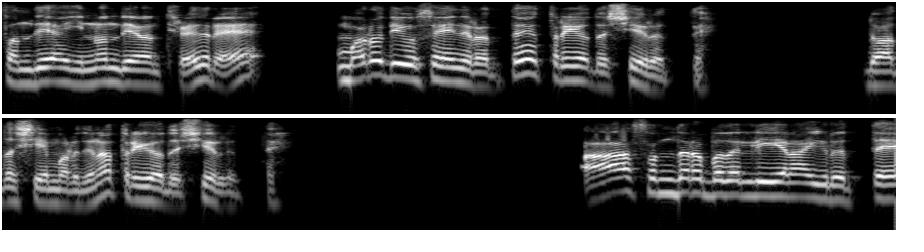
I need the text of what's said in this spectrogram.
ಸಂದೇಹ ಇನ್ನೊಂದೇನಂತ ಹೇಳಿದ್ರೆ ಮರು ದಿವಸ ಏನಿರುತ್ತೆ? ತ್ರಯೋದಶಿ ಇರುತ್ತೆ. ದ್ವಾದಶಿ ಮರುದಿನ ತ್ರಯೋದಶಿ ಇರುತ್ತೆ. ಆ ಸಂದರ್ಭದಲ್ಲಿ ಏನಾಗಿರುತ್ತೆ?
